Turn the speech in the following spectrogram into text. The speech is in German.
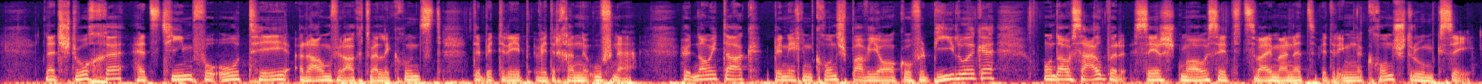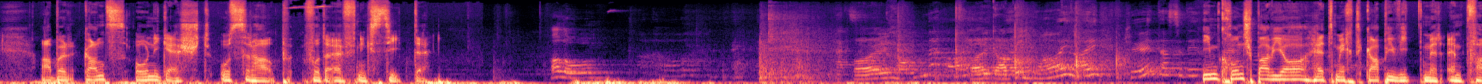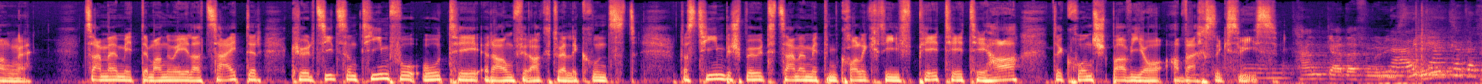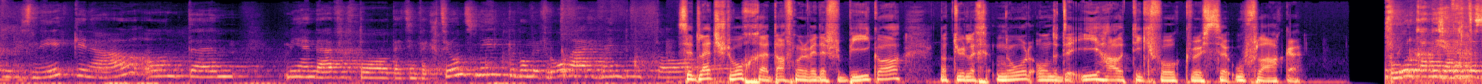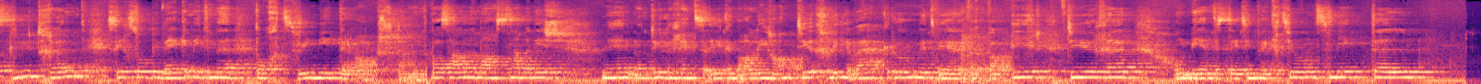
Letzte Woche hat das Team von OT Raum für aktuelle Kunst den Betrieb wieder aufnehmen Heute Nachmittag bin ich im Kunstpavillon vorbeischauen und auch selber das erste Mal seit zwei Monaten wieder in einem Kunstraum gesehen. Aber ganz ohne Gäste außerhalb der Öffnungszeiten. Hallo! Hoi. Hoi, Gabi. Hoi, hoi. Schön, dass du dich... Im Kunstpavillon hat mich die Gabi Wittmer empfangen. Zusammen mit der Manuela Zeiter gehört sie zum Team von OT Raum für aktuelle Kunst. Das Team bespielt zusammen mit dem Kollektiv PTTH den Kunstpavillon abwechslungsweise. Ähm, Handgeben dürfen wir uns Nein, nicht. Nein, Handgeben dürfen wir uns nicht, genau. Und ähm, wir haben einfach hier Desinfektionsmittel, wo wir froh wären, wenn du da... Seit letzter Woche darf man wieder vorbeigehen, natürlich nur unter der Einhaltung von gewissen Auflagen. Die Vorgabe ist einfach, dass die Leute können sich so bewegen mit einem doch zwei Meter Abstand. Was auch eine Massnahme ist, wir haben natürlich jetzt alle Handtücher weggeräumt, wir haben Papiertücher und wir haben das Desinfektionsmittel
